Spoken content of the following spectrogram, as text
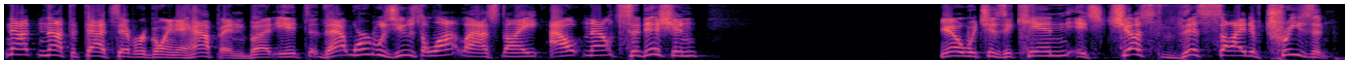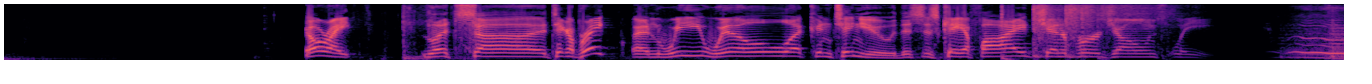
not not that that's ever going to happen, but it that word was used a lot last night. Out and out sedition. You know, which is akin. It's just this side of treason. All right, let's uh, take a break, and we will uh, continue. This is KFI. Jennifer Jones Lee. Here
